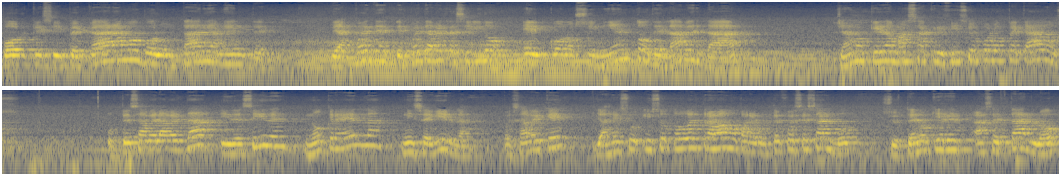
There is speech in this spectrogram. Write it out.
porque si pecáramos voluntariamente, después de, después de haber recibido el conocimiento de la verdad, ya no queda más sacrificio por los pecados. Usted sabe la verdad y decide no creerla ni seguirla. Pues sabe qué? Ya Jesús hizo todo el trabajo para que usted fuese salvo. Si usted no quiere aceptarlo,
